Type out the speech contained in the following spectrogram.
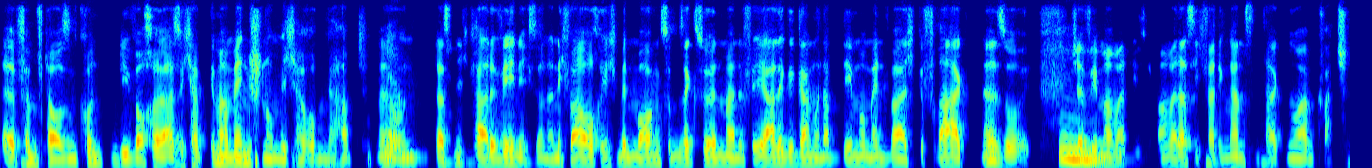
äh, 5000 Kunden die Woche. Also ich habe immer Menschen um mich herum gehabt. Ne? Ja. Und das nicht gerade wenig, sondern ich war auch, ich bin morgens um 6 Uhr in meine Filiale gegangen und ab dem Moment war ich gefragt. Ne? So, mhm. Chef, wie machen wir dies, wie machen wir das? Ich war den ganzen Tag nur am Quatsch.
